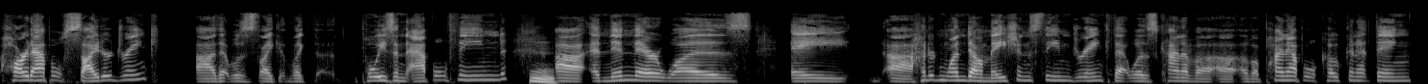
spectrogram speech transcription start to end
hard apple cider drink uh, that was like like poison apple themed, Hmm. uh, and then there was a uh, 101 Dalmatians themed drink that was kind of a, a of a pineapple coconut thing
